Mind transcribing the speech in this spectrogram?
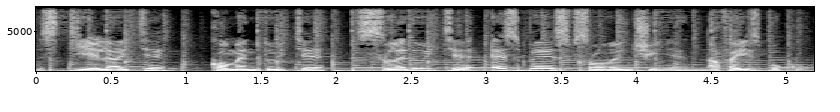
Zdieľajte, komentujte, sledujte SBS v Slovenčine na Facebooku.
